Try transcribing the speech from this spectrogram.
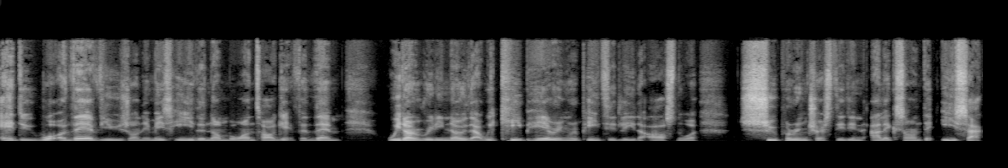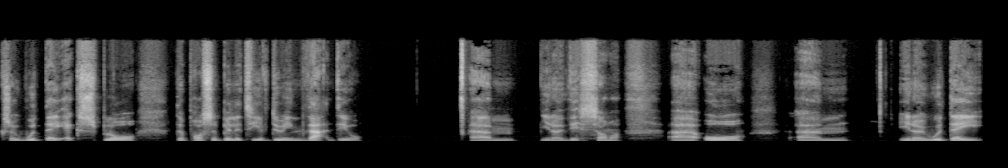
Edu, what are their views on him? Is he the number one target for them? We don't really know that. We keep hearing repeatedly that Arsenal are super interested in Alexander Isak. So would they explore the possibility of doing that deal? Um, you know, this summer uh, or um, you know, would they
